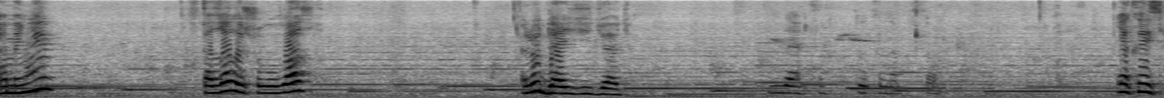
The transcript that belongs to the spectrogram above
А мені сказали, що у вас людей їдять. Де це? Хто це написав? Якийсь.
